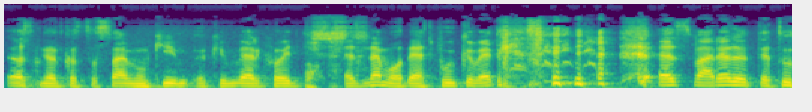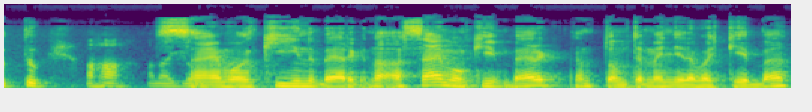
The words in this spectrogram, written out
azt nyilatkozta Simon Kim, Kimberg, hogy ez nem a Deadpool következménye, ezt már előtte tudtuk. Aha, a nagy. Simon Kinberg. Na, a Simon Kinberg, nem tudom, te mennyire vagy képben,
